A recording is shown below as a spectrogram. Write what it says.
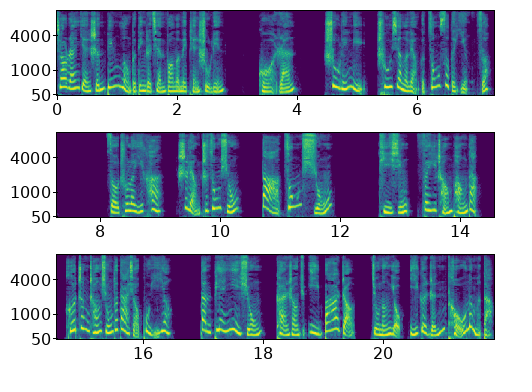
萧然眼神冰冷的盯着前方的那片树林。果然，树林里出现了两个棕色的影子。走出来一看，是两只棕熊，大棕熊，体型非常庞大，和正常熊的大小不一样。但变异熊看上去一巴掌就能有一个人头那么大。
